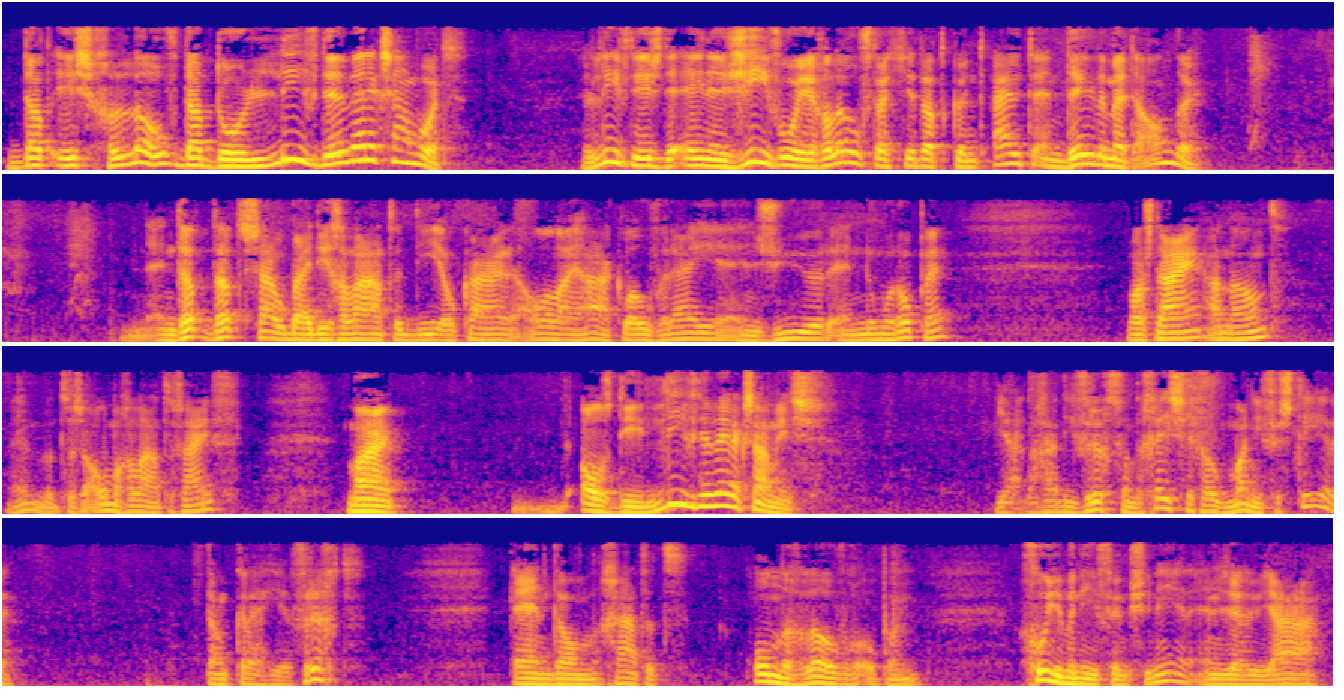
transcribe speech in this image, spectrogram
Dat is geloof dat door liefde werkzaam wordt. Liefde is de energie voor je geloof, dat je dat kunt uiten en delen met de ander. En dat, dat zou bij die gelaten die elkaar allerlei haakloverijen en zuur en noem maar op, hè, was daar aan de hand. Hè, dat is allemaal gelaten vijf. Maar als die liefde werkzaam is, ja, dan gaat die vrucht van de geest zich ook manifesteren. Dan krijg je vrucht. En dan gaat het ondergelovigen op een goede manier functioneren. En dan zeggen we ja,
